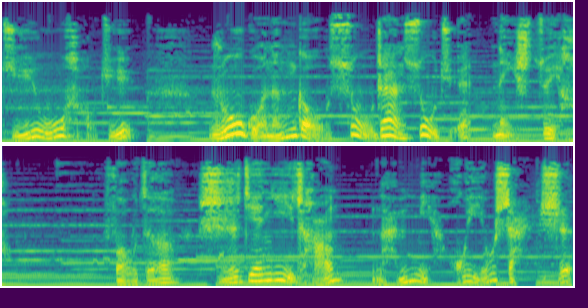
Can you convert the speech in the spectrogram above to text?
局无好局，如果能够速战速决，那是最好；否则时间一长。难免会有闪失。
